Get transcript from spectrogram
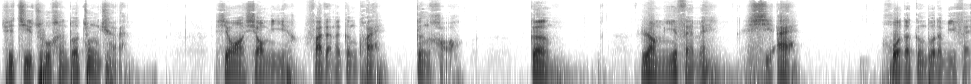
去祭出很多重拳。希望小米发展的更快、更好、更让米粉们喜爱，获得更多的米粉。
